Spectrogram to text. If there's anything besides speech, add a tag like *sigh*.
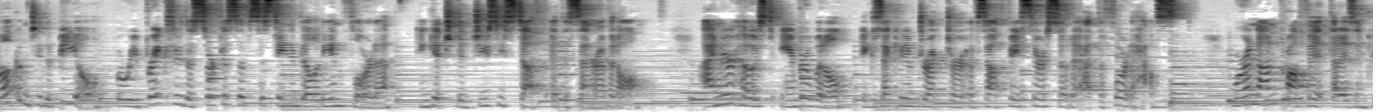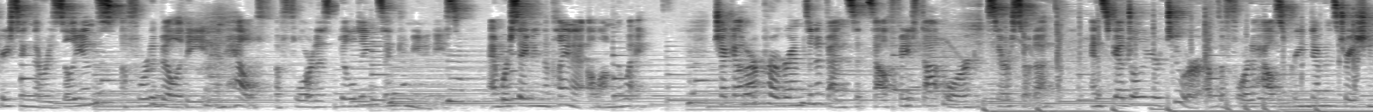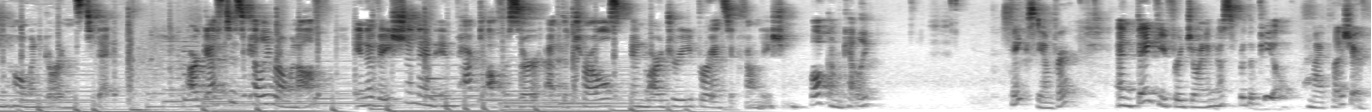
Welcome to The Peel, where we break through the surface of sustainability in Florida and get to the juicy stuff at the center of it all. I'm your host, Amber Whittle, Executive Director of Southface Sarasota at the Florida House. We're a nonprofit that is increasing the resilience, affordability, and health of Florida's buildings and communities, and we're saving the planet along the way. Check out our programs and events at southface.org, Sarasota, and schedule your tour of the Florida House Green Demonstration Home and Gardens today. Our guest is Kelly Romanoff, Innovation and Impact Officer at the Charles and Margery Barancik Foundation. Welcome, Kelly. Thanks, Amber. And thank you for joining us for the Peel. My pleasure.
